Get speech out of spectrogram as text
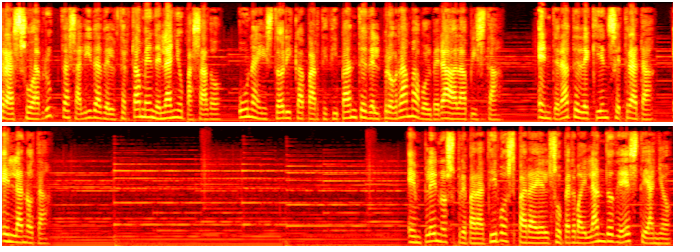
Tras su abrupta salida del certamen el año pasado, una histórica participante del programa volverá a la pista. Entérate de quién se trata, en la nota. En plenos preparativos para el Super Bailando de este año,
